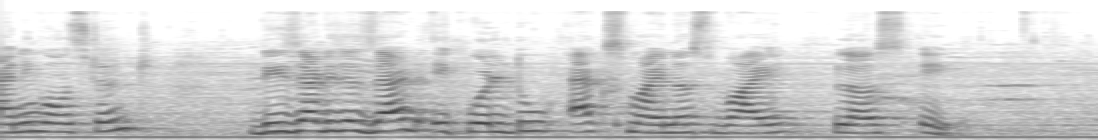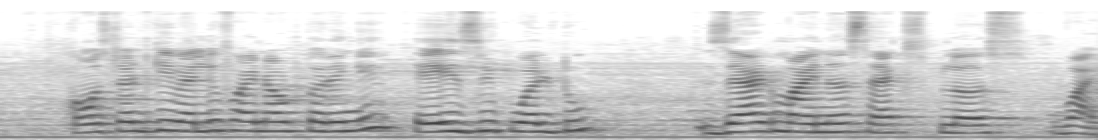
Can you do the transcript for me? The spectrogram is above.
any constant d z is z equal to x minus y plus a constant की वैल्यू फाइंड आउट करेंगे. A is equal to z minus x plus y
